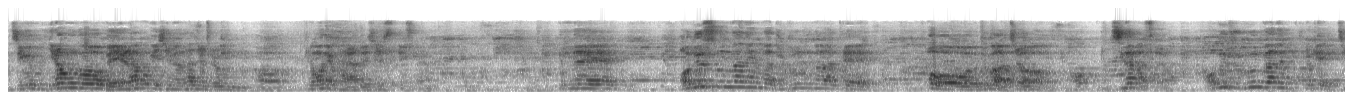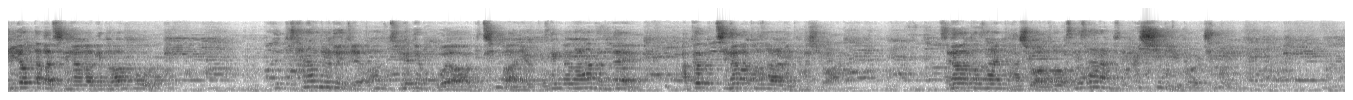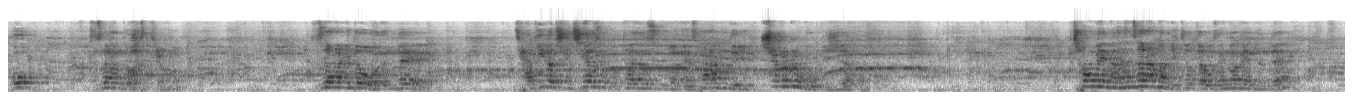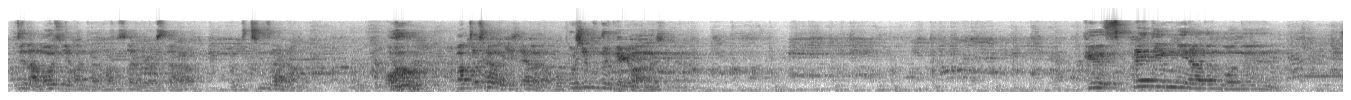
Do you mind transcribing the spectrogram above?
지금 이런 거 매일 하고 계시면 사실 좀 어, 병원에 가야 되실 수도 있어요. 근데 어느 순간인가 누군가한테 어, 어 누가 왔죠? 어, 지나갔어요. 어느 누군가는 이렇게 들렸다가 지나가기도 하고 사람들도 이제 아 쟤네 뭐야 미친 거 아니야 이렇게 생각을 하는데 아까 지나갔던 사람이 다시 와요. 지나갔던 사람이 다시 와서 세 사람이서 열심히 이걸 추고. 어? 두 사람도 왔죠. 두 사람이 더 오는데 자기가 주체하지 못하는 순간에 사람들이 쭈르륵 오기 시작하죠. 처음에는 한 사람만 미쳤다고 생각했는데 이제 나머지 한 다섯 사람, 열 사람 뭐 미친 사람 어, 막 쫓아가기 시작하다. 못 보신 분들이 되게 많으시네요. 그 spreading이라는 거는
